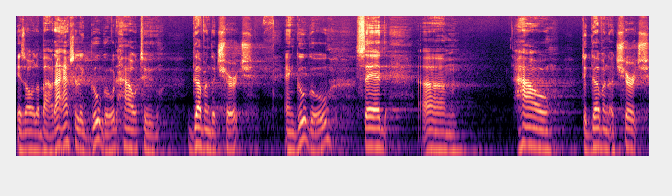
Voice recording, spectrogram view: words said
is all about. I actually Googled how to govern the church, and Google said um, how to govern a church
